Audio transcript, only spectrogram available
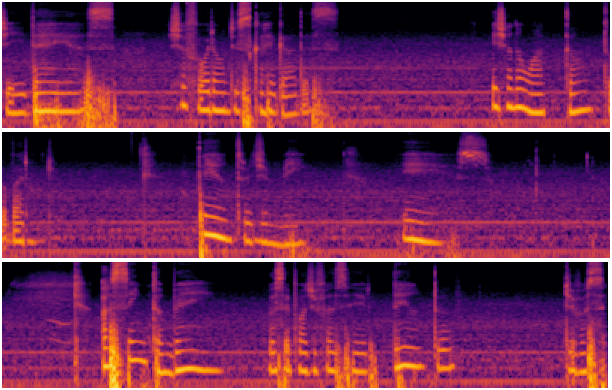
de ideias já foram descarregadas e já não há tanto barulho dentro de mim. Isso. Assim também você pode fazer dentro de você.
